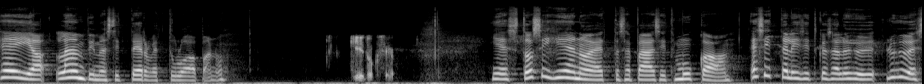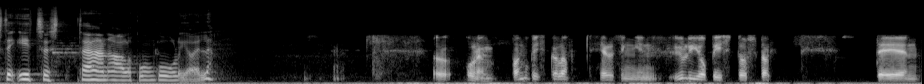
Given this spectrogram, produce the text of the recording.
Hei ja lämpimästi tervetuloa Panu. Kiitoksia. Jes, tosi hienoa, että sä pääsit mukaan. Esittelisitkö sä lyhy- lyhyesti itsestä tähän alkuun kuulijoille? Olen Panu Pihkala Helsingin yliopistosta. Teen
